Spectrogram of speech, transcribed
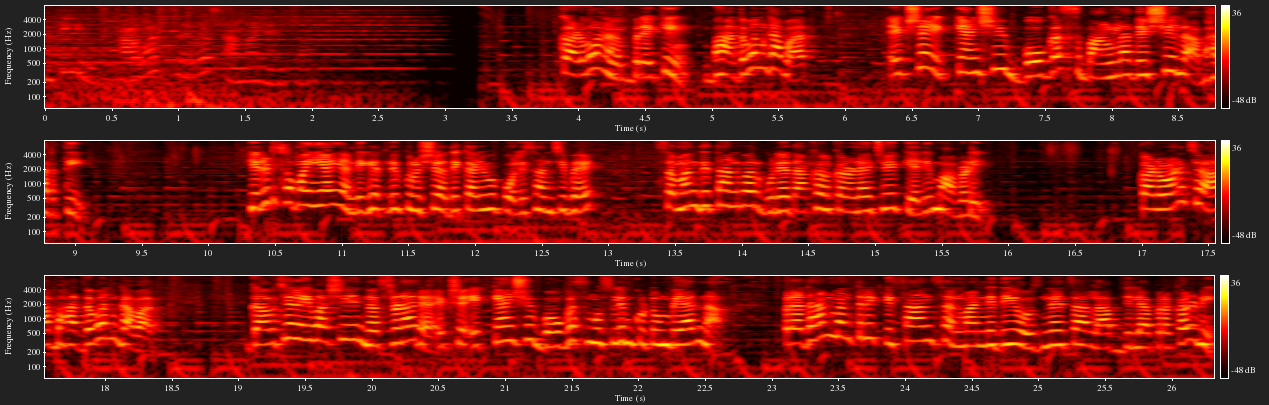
क्रांती न्यूज आवाज सर्वसामान्यांचा. कळवण ब्रेकिंग भादवन गावात एकशे एक्क्याऐंशी बोगस बांगलादेशी लाभार्थी. किरीट सोमय्या यांनी घेतली कृषी अधिकारी व पोलिसांची भेट. संबंधितांवर गुन्हे दाखल करण्याची केली मागणी. कळवणच्या भादवन गावात गावचे रहिवाशी नसणाऱ्या एकशे एक्क्याऐंशी बोगस मुस्लिम कुटुंबियांना प्रधानमंत्री किसान सन्मान निधी योजनेचा लाभ दिल्याप्रकरणी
